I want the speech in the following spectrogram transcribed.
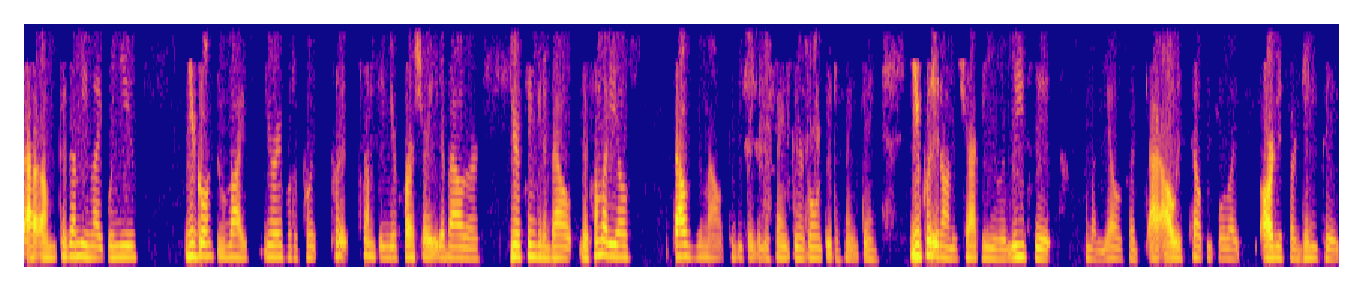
I- um, because I mean, like when you you going through life, you're able to put put something you're frustrated about or you're thinking about that somebody else thousands of miles could be thinking the same thing or going through the same thing. You put it on a track and you release it. Somebody else, like I always tell people, like artists are guinea pigs.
